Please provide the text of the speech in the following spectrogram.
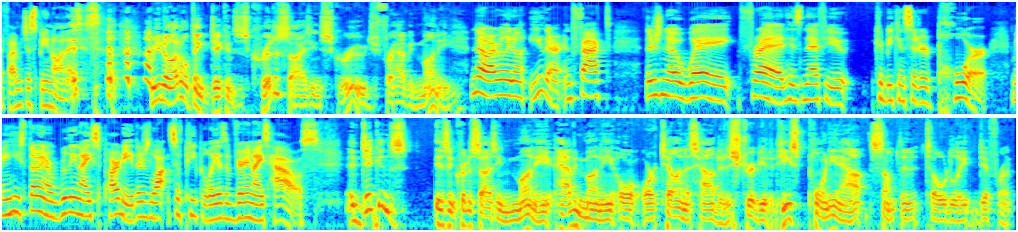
if I'm just being honest. well, you know, I don't think Dickens is criticizing Scrooge for having money. No, I really don't either. In fact, there's no way Fred, his nephew, could be considered poor. I mean, he's throwing a really nice party. There's lots of people. He has a very nice house. And Dickens isn't criticizing money, having money, or, or telling us how to distribute it. He's pointing out something totally different.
